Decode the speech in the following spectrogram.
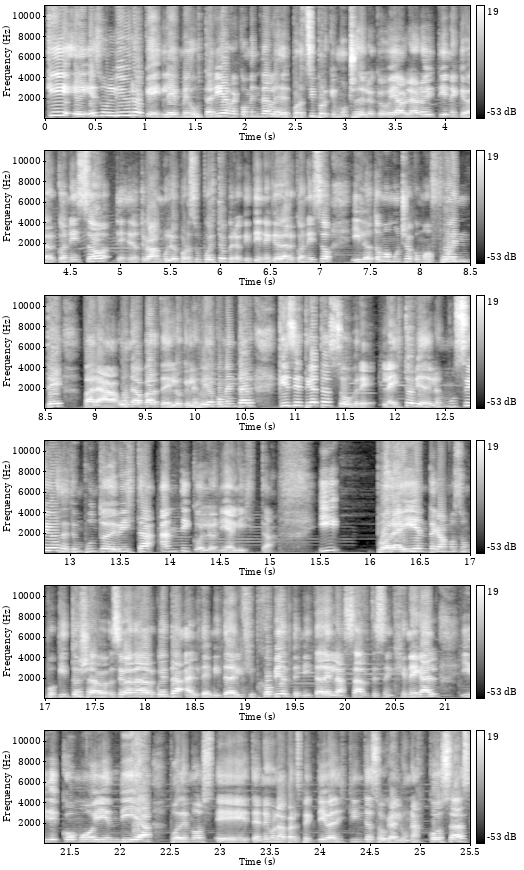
que es un libro que me gustaría recomendarles de por sí, porque mucho de lo que voy a hablar hoy tiene que ver con eso, desde otro ángulo por supuesto, pero que tiene que ver con eso y lo tomo mucho como fuente para una parte de lo que les voy a comentar, que se trata sobre la historia de los museos desde un punto de vista anticolonialista. Y por ahí entramos un poquito, ya se van a dar cuenta, al temita del hip hop y al temita de las artes en general y de cómo hoy en día podemos eh, tener una perspectiva distinta sobre algunas cosas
